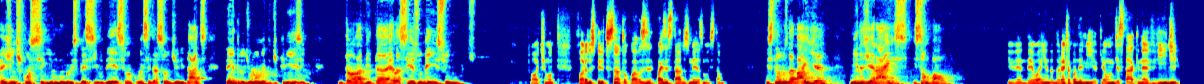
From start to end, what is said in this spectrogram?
A gente conseguiu um número expressivo desse, uma comercialização de unidades dentro de um momento de crise. Então, a Lavita ela se resume a isso em números. Ótimo. Fora do Espírito Santo, quais, quais estados mesmo estão? Estamos na Bahia, Minas Gerais e São Paulo. E vendeu ainda durante a pandemia, que é um destaque, né? Vide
